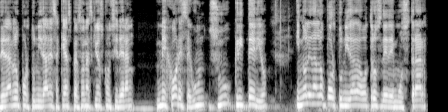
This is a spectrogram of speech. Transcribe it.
de darle oportunidades a aquellas personas que ellos consideran mejores según su criterio y no le dan la oportunidad a otros de demostrar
